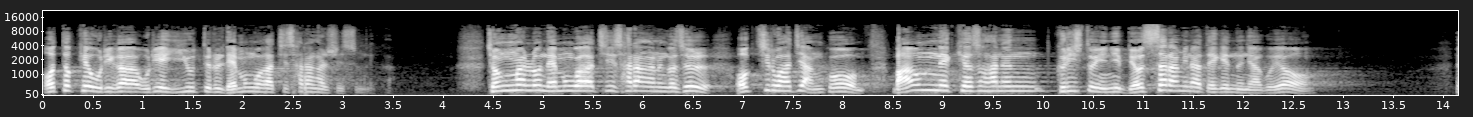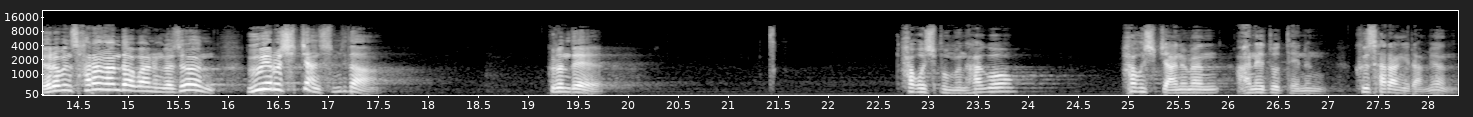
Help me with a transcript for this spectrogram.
어떻게 우리가 우리의 이웃들을 내 몸과 같이 사랑할 수 있습니까? 정말로 내 몸과 같이 사랑하는 것을 억지로 하지 않고 마음 내켜서 하는 그리스도인이 몇 사람이나 되겠느냐고요. 여러분, 사랑한다고 하는 것은 의외로 쉽지 않습니다. 그런데 하고 싶으면 하고, 하고 싶지 않으면 안 해도 되는 그 사랑이라면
